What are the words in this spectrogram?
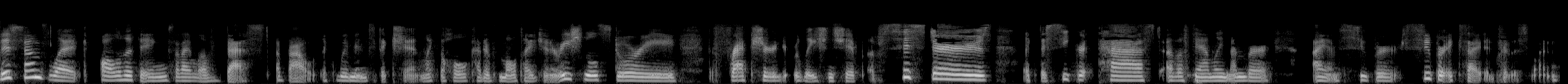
This sounds like all of the things that I love best about like women's fiction, like the whole kind of multi-generational story, the fractured relationship of sisters, like the secret past of a family member. I am super, super excited for this one.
